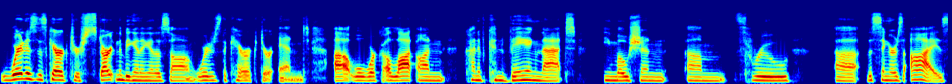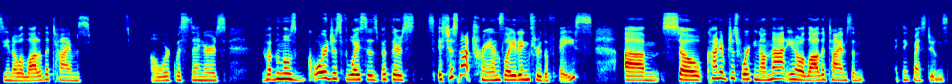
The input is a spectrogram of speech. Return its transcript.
where does this character start in the beginning of the song where does the character end uh we'll work a lot on kind of conveying that emotion um through uh the singer's eyes you know a lot of the times i'll work with singers who have the most gorgeous voices but there's it's just not translating through the face um so kind of just working on that you know a lot of the times and I think my students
